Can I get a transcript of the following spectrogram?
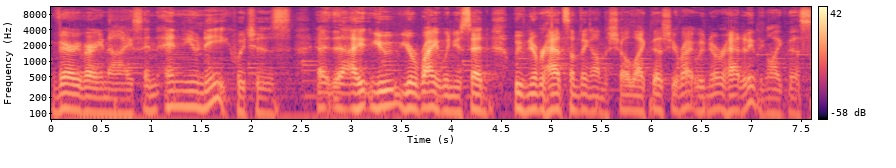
very very nice and and unique which is uh, I, you you're right when you said we've never had something on the show like this. You're right we've never had anything like this.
